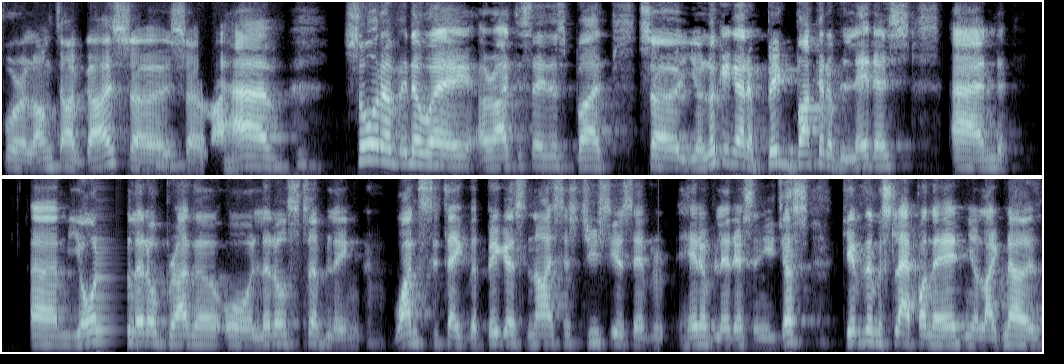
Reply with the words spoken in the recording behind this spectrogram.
for a long time, guys. So mm. so I have sort of in a way, all right, to say this, but so you're looking at a big bucket of lettuce and um, your little brother or little sibling wants to take the biggest, nicest, juiciest ever head of lettuce, and you just give them a slap on the head, and you're like, no,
